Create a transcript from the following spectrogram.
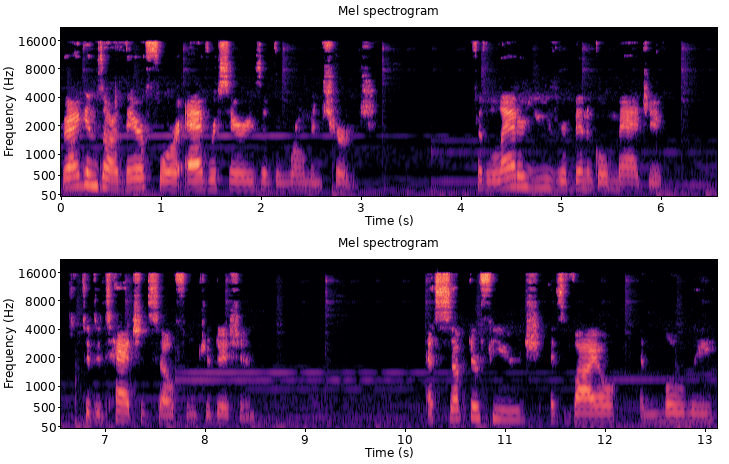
Dragons are therefore adversaries of the Roman Church, for the latter use rabbinical magic to detach itself from tradition. As subterfuge, as vile and lowly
